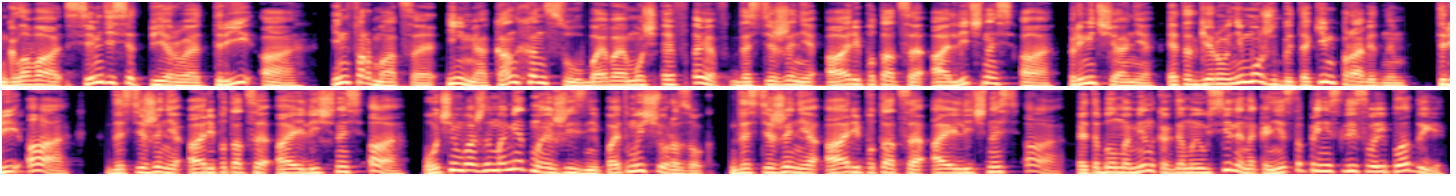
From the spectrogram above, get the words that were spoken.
Глава 71. 3А. Информация. Имя Кан Хансу. Боевая мощь FF. Достижение А. Репутация А. Личность А. Примечание. Этот герой не может быть таким праведным. 3А. Достижение А, репутация А и личность А. Очень важный момент в моей жизни, поэтому еще разок. Достижение А, репутация А и личность А. Это был момент, когда мои усилия наконец-то принесли свои плоды.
